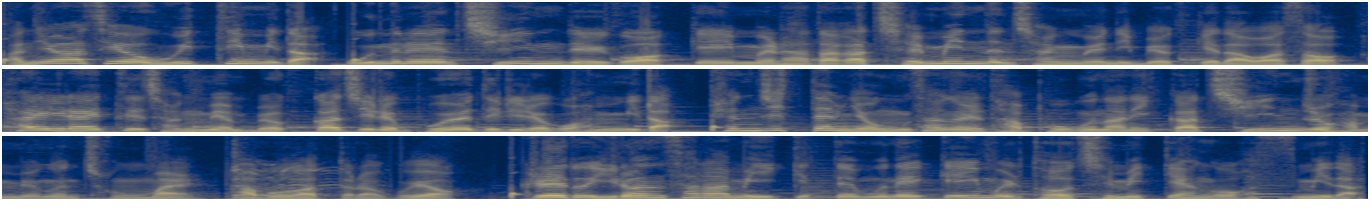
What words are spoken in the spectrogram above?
안녕하세요 위트입니다. 오늘은 지인들과 게임을 하다가 재밌는 장면이 몇 개 나와서 하이라이트 장면 몇 가지를 보여드리려고 합니다. 편집된 영상을 다 보고 나니까 지인 중 한 명은 정말 바보 같더라고요. 그래도 이런 사람이 있기 때문에 게임을 더 재밌게 한 것 같습니다.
